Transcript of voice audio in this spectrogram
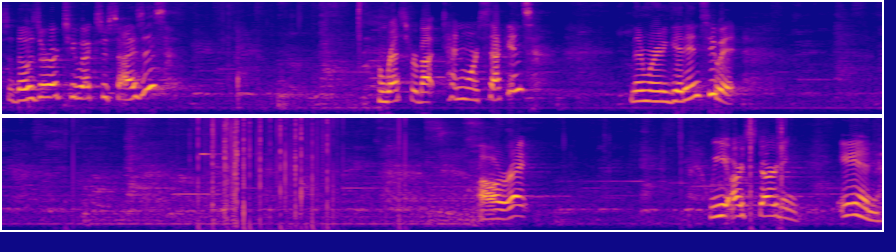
so those are our two exercises. Rest for about 10 more seconds. Then we're going to get into it. All right. We are starting in,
